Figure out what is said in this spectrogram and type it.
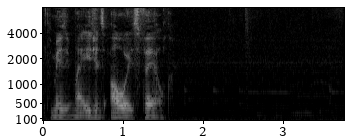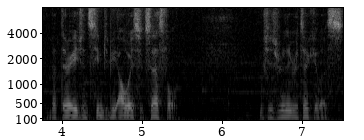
It's amazing. My agents always fail. But their agents seem to be always successful. Which is really ridiculous.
